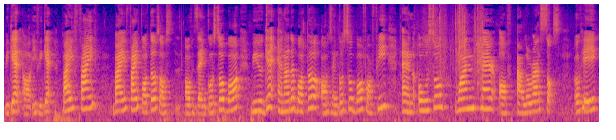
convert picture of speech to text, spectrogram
we get uh if we get buy five buy five bottles of of Zencoso ball, we will get another bottle of Zencoso ball for free and also one pair of Aulora socks. Okay,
